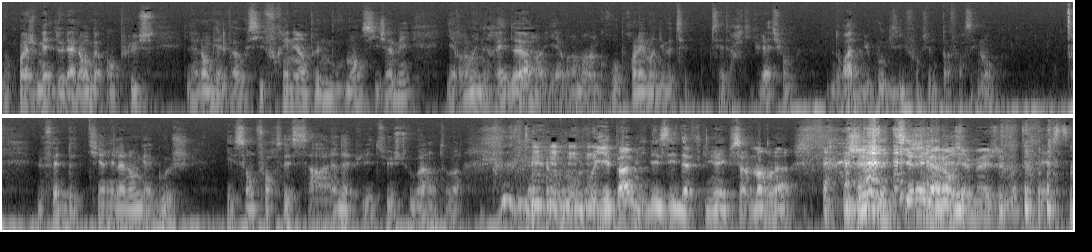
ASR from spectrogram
Donc moi je mets de la langue, en plus la langue elle va aussi freiner un peu le mouvement si jamais il y a vraiment une raideur, il y a vraiment un gros problème au niveau de cette, cette articulation droite du coup qui ne fonctionne pas forcément. Le fait de tirer la langue à gauche, et sans forcer, ça sert à rien d'appuyer dessus, je te vois, hein, Thomas. Vous ne le voyez pas, mais il essaie d'appuyer avec sa main là. Juste de tirer la langue. Je me- je m'autoteste.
